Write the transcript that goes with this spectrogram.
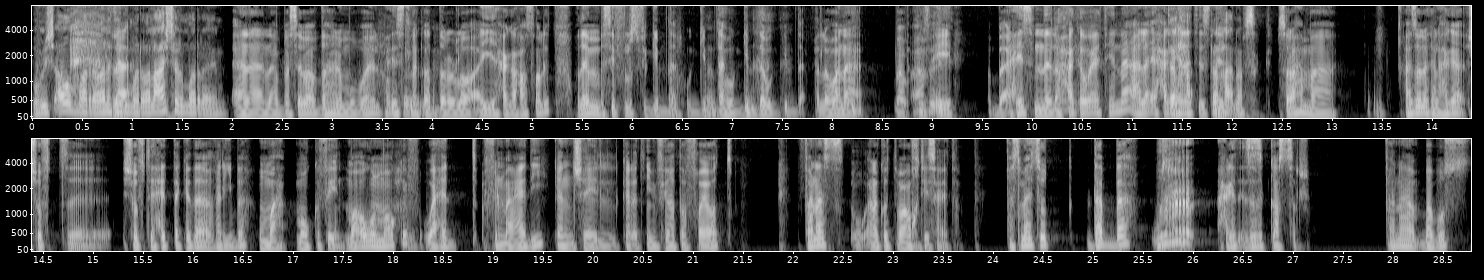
ومش أول مرة ولا لا. تاني مرة ولا عشر مرة يعني. أنا أنا بسيبها في ظهر الموبايل بحيث لا. قدر الله أي حاجة حصلت ودايما بسيب فلوس في الجيب ده والجيب ده والجيب ده والجيب ده. اللي هو أنا ببقى إيه بحس إن لو حاجة وقعت هنا هلاقي حاجة هنا تلحق تلحق تسند نفسك. بصراحة ما عايز أقول لك على حاجة شفت شفت حتة كده غريبة هما موقفين. ما أول موقف واحد في المعادي كان شايل كراتين فيها طفايات. فأنا س... وأنا كنت مع أختي ساعتها. فسمعت صوت دبة حاجات إزاز اتكسر. فأنا ببص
